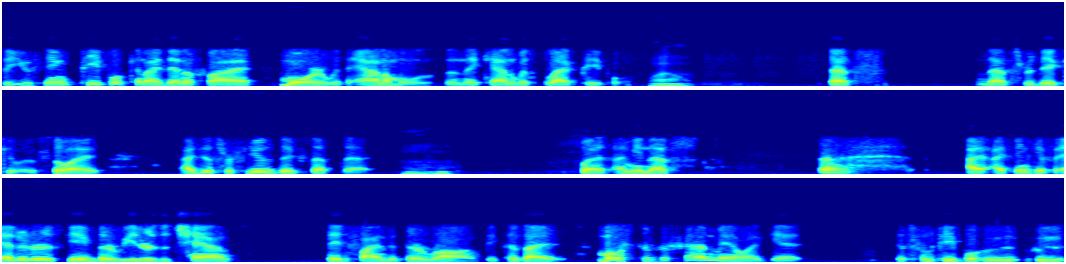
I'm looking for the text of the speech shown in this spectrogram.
so you think people can identify more with animals than they can with black people? Wow, that's that's ridiculous. So I I just refuse to accept that. mm-hmm. But I mean that's. Uh, I, I think if editors gave their readers a chance, they'd find that they're wrong because I most of the fan mail I get is from people who who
